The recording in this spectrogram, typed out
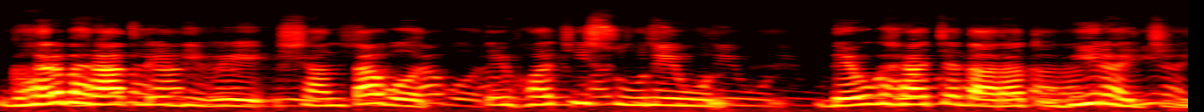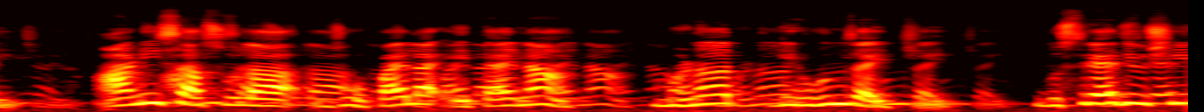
घरभरातले दिवे शांतावत तेव्हाची सून येऊन देवघराच्या दारात उभी राहायची आणि सासूला झोपायला येताय ना म्हणत घेऊन जायची. दुसऱ्या दिवशी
